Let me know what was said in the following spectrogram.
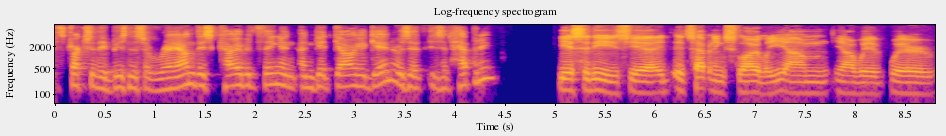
structure their business around this COVID thing and, and get going again, or is it is it happening? Yes, it is. Yeah, it, it's happening slowly. Um, you know, we're we're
